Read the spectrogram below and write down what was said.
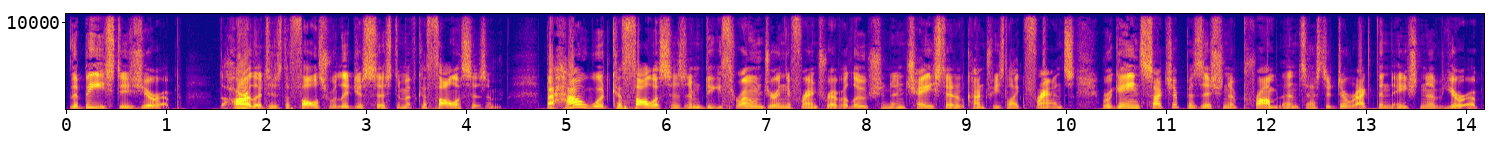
The beast is Europe, the harlot is the false religious system of Catholicism. But how would Catholicism, dethroned during the French Revolution and chased out of countries like France, regain such a position of prominence as to direct the nation of Europe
